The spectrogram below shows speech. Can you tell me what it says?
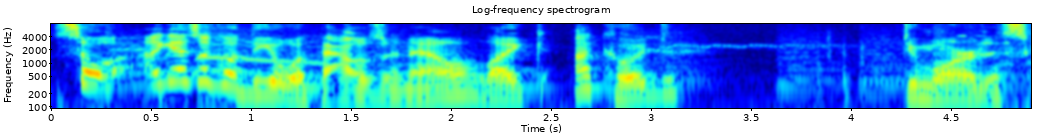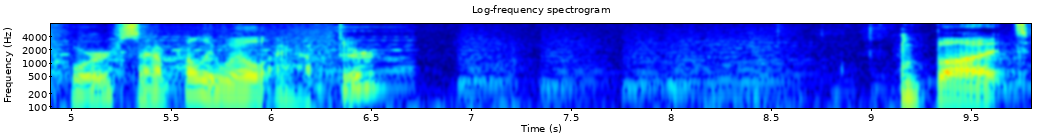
So, I guess I'll go deal with Bowser now. Like, I could do more of this course, and I probably will after. But,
